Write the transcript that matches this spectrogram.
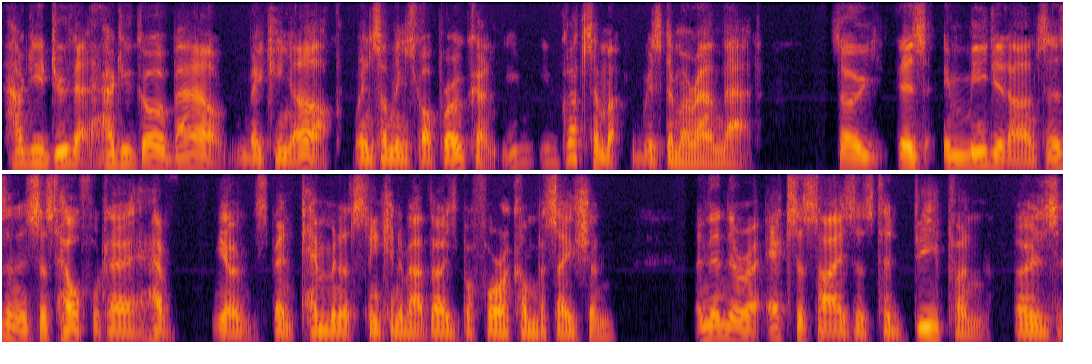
how do you do that? How do you go about making up when something's got broken? You, you've got some wisdom around that. So there's immediate answers, and it's just helpful to have, you know, spent 10 minutes thinking about those before a conversation. And then there are exercises to deepen those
